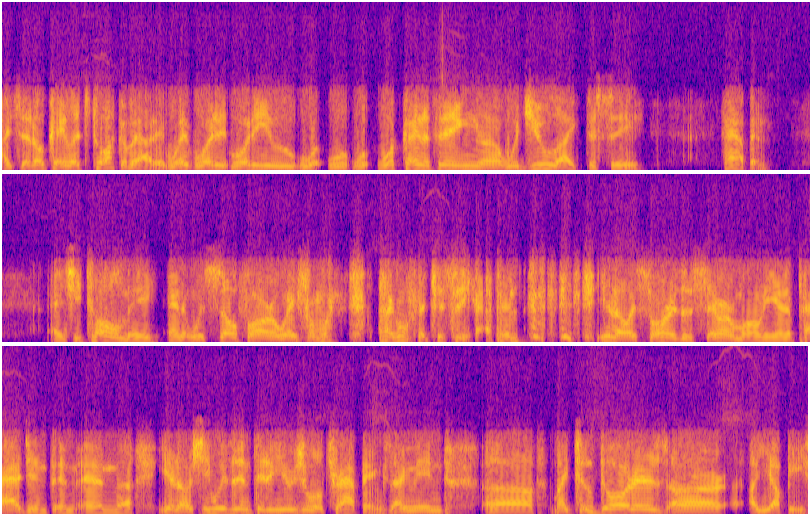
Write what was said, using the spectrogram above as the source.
I said, "Okay, let's talk about it. What what what do you what, what, what kind of thing uh, would you like to see happen?" And she told me, and it was so far away from what I wanted to see happen. you know, as far as a ceremony and a pageant, and and uh, you know, she was into the usual trappings. I mean, uh, my two daughters are uh, yuppies.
